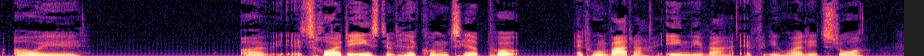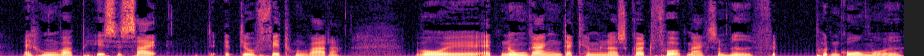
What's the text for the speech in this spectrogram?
og, øh, og jeg tror, at det eneste, vi havde kommenteret på, at hun var der, egentlig var, at fordi hun var lidt stor, at hun var pisse sej, at det var fedt, hun var der. Hvor øh, at nogle gange, der kan man også godt få opmærksomhed for, på den gode måde.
